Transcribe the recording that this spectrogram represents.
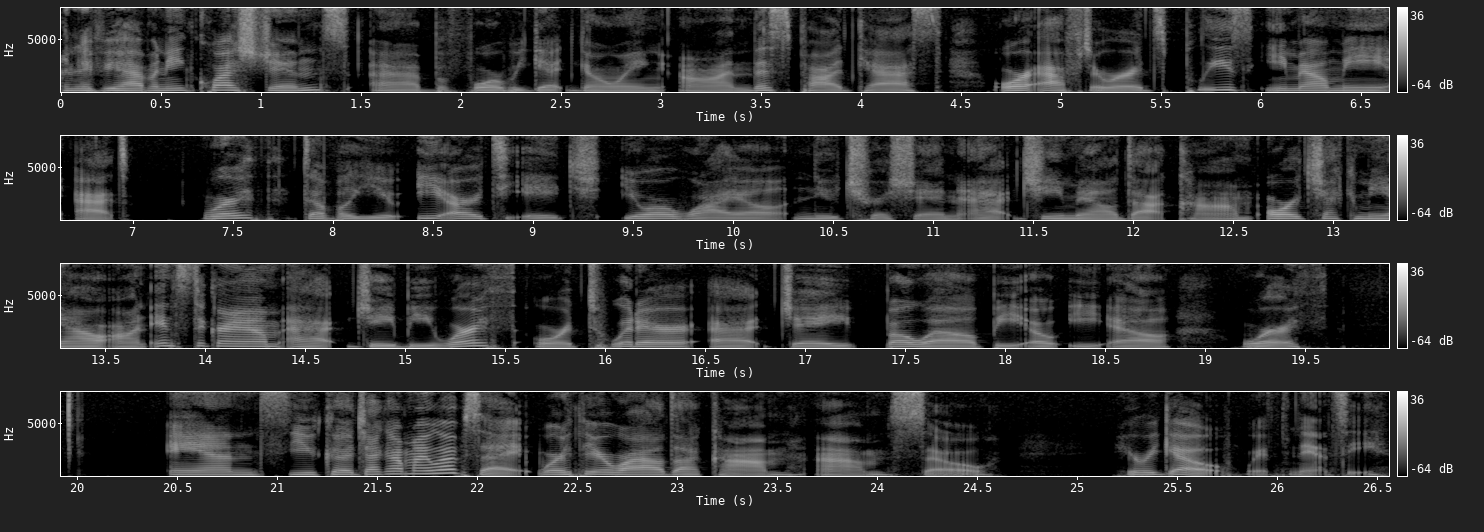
And if you have any questions uh, before we get going on this podcast or afterwards, please email me at worth w e r t h your while nutrition at gmail.com or check me out on instagram at jbworth or twitter at jboel b-o-e-l worth. And you could check out my website worthyourwhile.com um, so here we go with nancy.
